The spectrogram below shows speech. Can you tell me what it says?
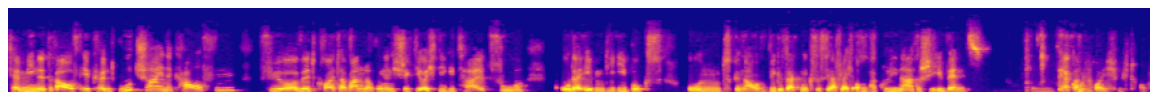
Termine drauf. Ihr könnt Gutscheine kaufen für Wildkräuterwanderungen. Ich schicke die euch digital zu oder eben die E-Books. Und genau, wie gesagt, nächstes Jahr vielleicht auch ein paar kulinarische Events. Sehr gut. Dann freue ich mich drauf.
